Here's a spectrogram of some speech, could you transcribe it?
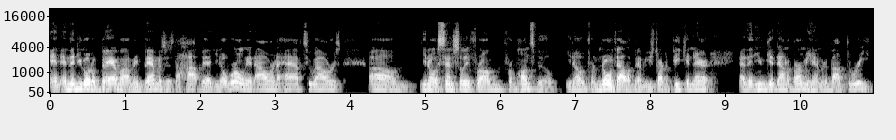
and and then you go to Bama. I mean, Bama's just a hotbed. You know, we're only an hour and a half, two hours, um, you know, essentially from from Huntsville. You know, from North Alabama. You start to peak in there, and then you can get down to Birmingham in about three.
